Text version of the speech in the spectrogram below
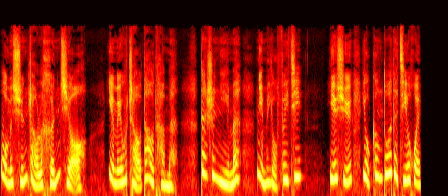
我们寻找了很久，也没有找到他们。但是你们，你们有飞机，也许有更多的机会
